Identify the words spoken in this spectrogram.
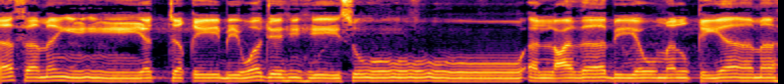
أفمن يتقي بوجهه سوء العذاب يوم القيامة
